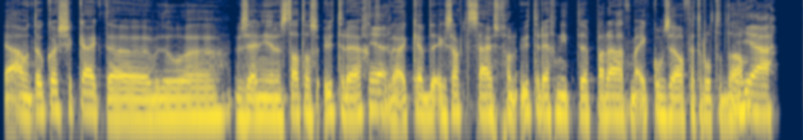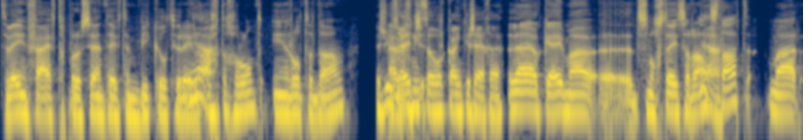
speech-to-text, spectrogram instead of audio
Ja, want ook als je kijkt, eh, ik bedoel, eh, we zijn hier in een stad als Utrecht. Ja. Nou, ik heb de exacte cijfers van Utrecht niet eh, paraat, maar ik kom zelf uit Rotterdam. Ja, 52% heeft een biculturele Ja. achtergrond in Rotterdam. dus Ja, u zegt weet niet je- zo, kan ik je zeggen. Nee, oké, maar het is nog steeds een randstad. Maar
